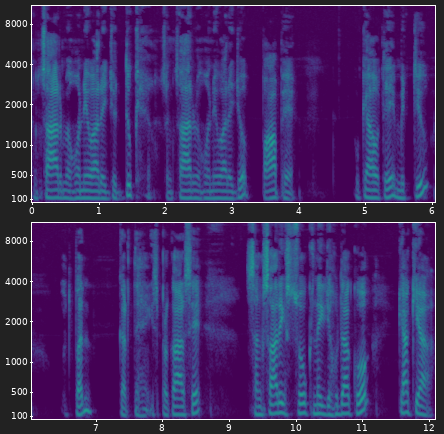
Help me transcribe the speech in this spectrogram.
संसार में होने वाले जो दुख है, संसार में होने वाले जो पाप है, वो क्या होते हैं? मृत्यु उत्पन्न करते हैं। इस प्रकार से संसारिक शोक ने यहूदा को क्या किया?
